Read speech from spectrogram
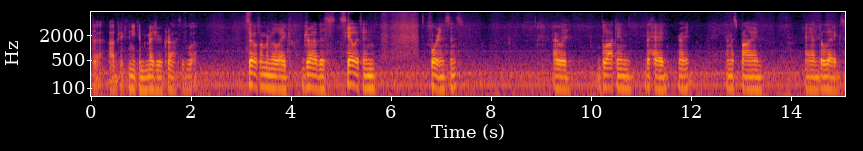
the object, and you can measure across as well. So if I'm gonna like draw this skeleton, for instance, I would block in the head, right? And the spine and the legs.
